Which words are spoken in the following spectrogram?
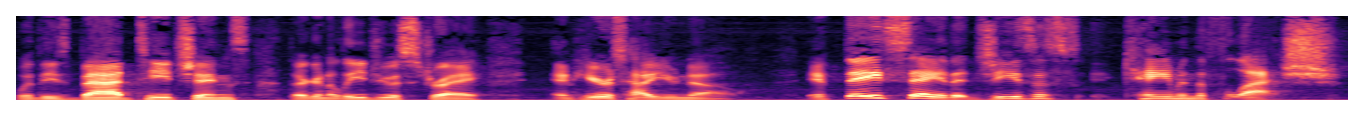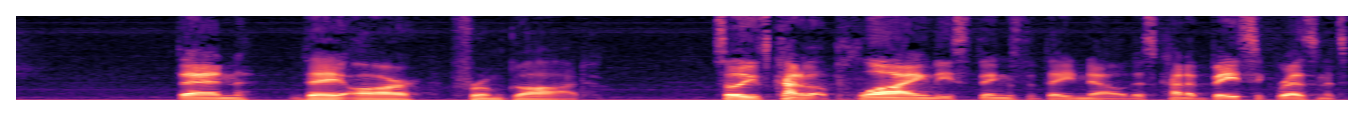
with these bad teachings. They're going to lead you astray. And here's how you know if they say that Jesus came in the flesh, then they are from God. So he's kind of applying these things that they know, this kind of basic resonance.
